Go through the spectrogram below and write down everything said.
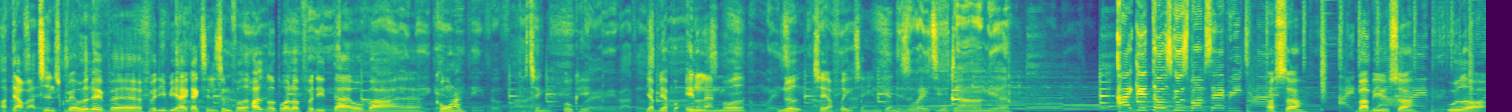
Og der var tiden skulle være udløb, øh, fordi vi har ikke rigtig ligesom fået holdt noget bryllup, fordi der jo var øh, corona. Så tænkte jeg, okay, jeg bliver på en eller anden måde nødt til at fri til hende igen. Og så var vi jo så ude og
